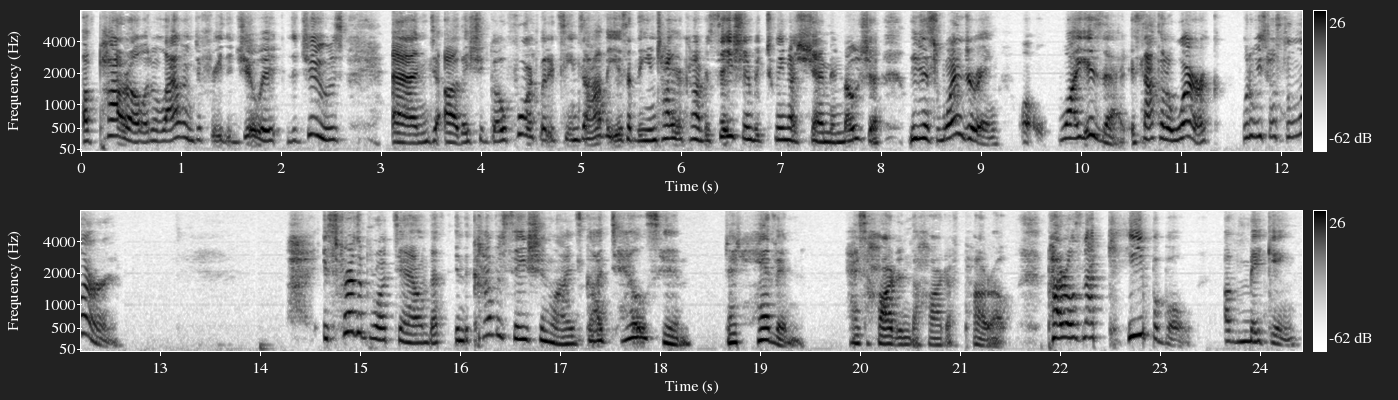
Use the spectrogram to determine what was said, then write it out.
of Paro and allow him to free the Jew the Jews, and uh, they should go forth. But it seems obvious that the entire conversation between Hashem and Moshe leaves us wondering, well, why is that? It's not going to work. What are we supposed to learn? It's further brought down that in the conversation lines, God tells him that heaven has hardened the heart of Paro. Paro is not capable of making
